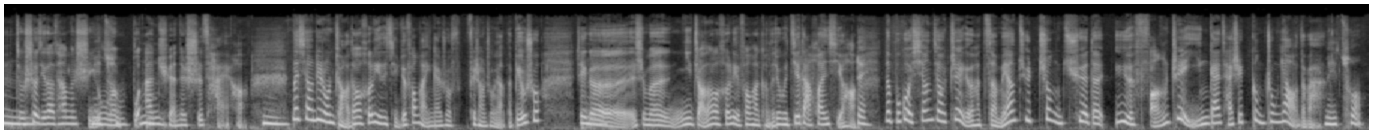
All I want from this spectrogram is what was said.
嗯就涉及到他们使用了不安全的食材哈。嗯那像这种找到合理的解决方法，应该说非常重要的。比如说，这嗯个什么，你找到了合理的方法，可能就会皆大欢喜哈。对。那不过相较这个的话，怎么样去正确的预防，这应该才是更重要的吧？没错，嗯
